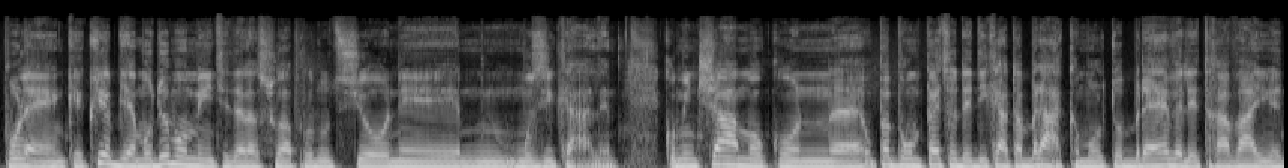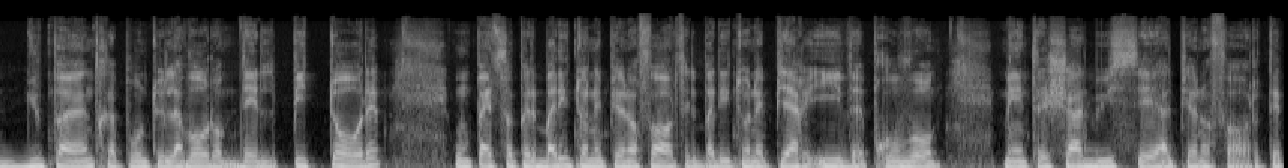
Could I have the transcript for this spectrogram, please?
Poulenc. Qui abbiamo due momenti della sua produzione mm, musicale. Cominciamo con eh, proprio un pezzo dedicato a Braque, molto breve, Le Travail du Peintre, appunto il lavoro del pittore, un pezzo per baritone e pianoforte, il baritone Pierre-Yves Prouveau, mentre Charles Buisset al pianoforte.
